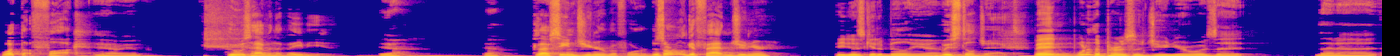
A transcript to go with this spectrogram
What the fuck? Yeah, man. Who's having the baby? Yeah. Yeah. Because I've seen Junior before. Does Arnold get fat in Junior? He does get a belly, yeah. But he's still jacked. Man, one of the premises of Junior was that that uh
